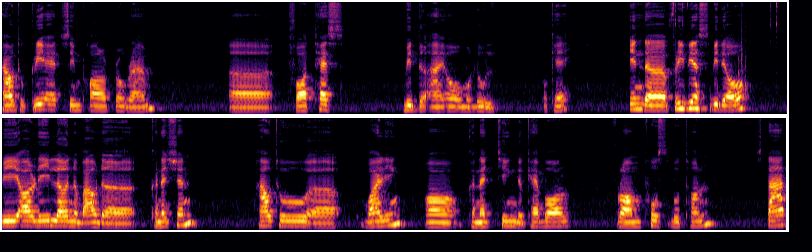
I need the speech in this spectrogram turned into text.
how to create simple program uh, for test with the I.O. module. Okay. In the previous video, we already learned about the connection, how to uh, wiring or connecting the cable from push button start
